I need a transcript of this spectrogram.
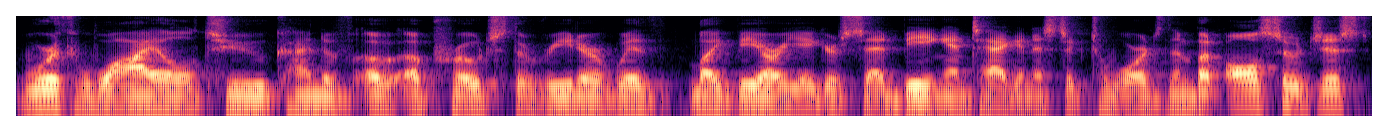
worthwhile to kind of a- approach the reader with, like B.R. Yeager said, being antagonistic towards them, but also just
